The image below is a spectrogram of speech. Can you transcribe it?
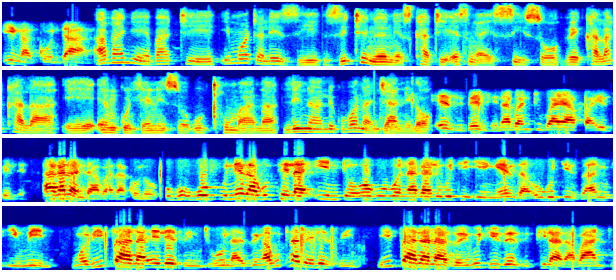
ingaqondanga. Abanye bathi imota lezi zithengwe ngesikhathi esingayisiso bekhalakhala um enkundleni zokuxhumana. Lina likubona njani lokho? Ezibhedlela abantu bayafa ezibhedlela. Akalandaba lakho lokho. Kufuneka kuphela kuphela into okubonakala ukuthi ingenza ukuthi izanu iwine. Ngoba icala elezinduna zingakuthabela ezinye icala lazo yikuthi yizo eziphila labantu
